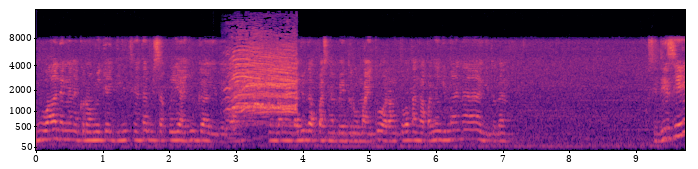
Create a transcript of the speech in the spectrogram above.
gua dengan ekonomi kayak gini ternyata bisa kuliah juga gitu kan Nggak nyangka juga pas nyampe di rumah itu orang tua tanggapannya gimana gitu kan sedih sih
